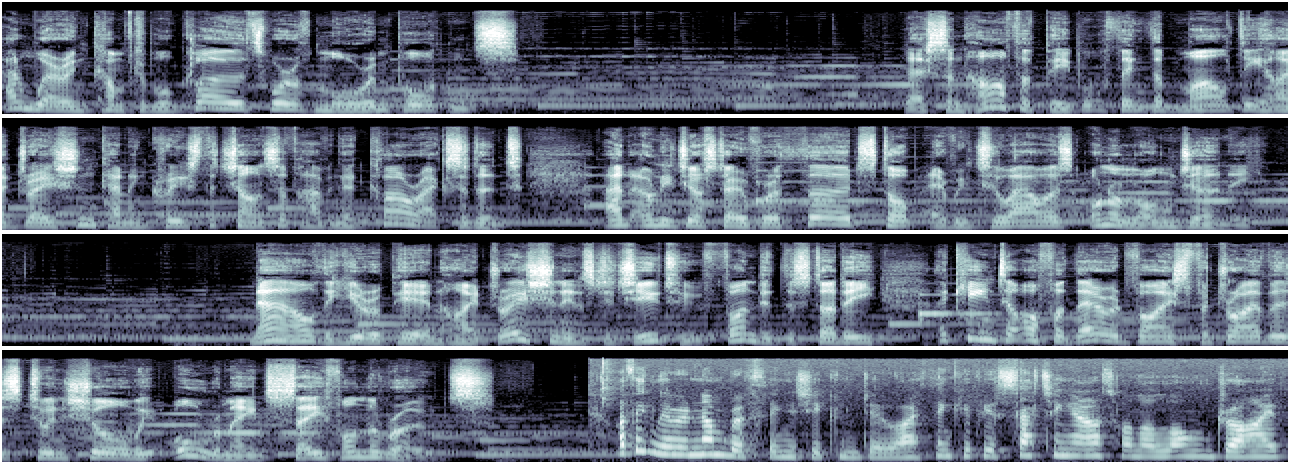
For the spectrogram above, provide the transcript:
and wearing comfortable clothes were of more importance. Less than half of people think that mild dehydration can increase the chance of having a car accident, and only just over a third stop every two hours on a long journey. Now, the European Hydration Institute, who funded the study, are keen to offer their advice for drivers to ensure we all remain safe on the roads. I think there are a number of things you can do. I think if you're setting out on a long drive,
